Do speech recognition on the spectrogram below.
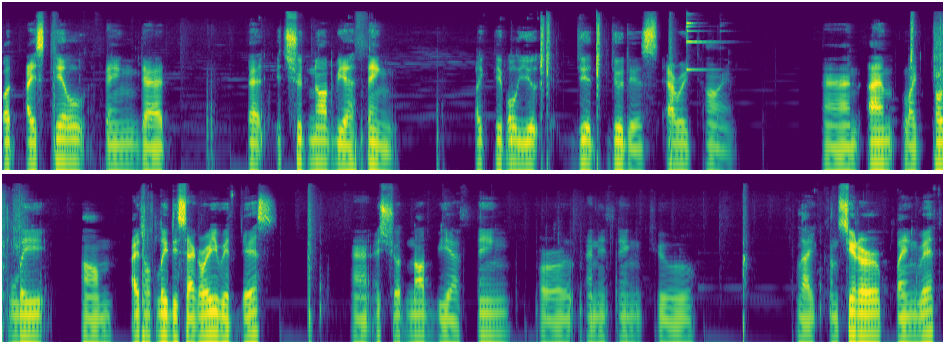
but I still think that that it should not be a thing like people use did do this every time. And i'm like totally um i totally disagree with this. And it should not be a thing or anything to like consider playing with.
